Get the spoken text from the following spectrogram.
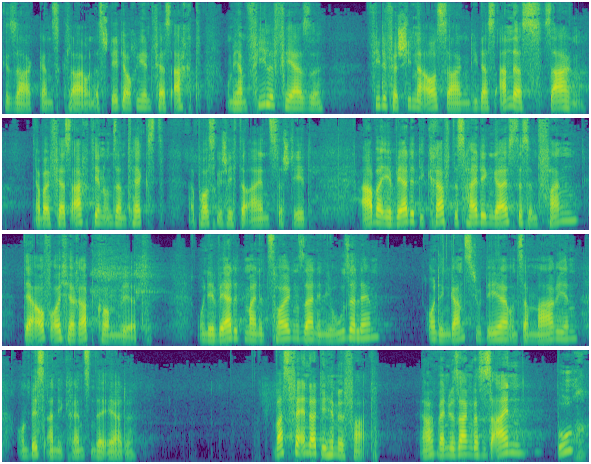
gesagt, ganz klar. Und das steht ja auch hier in Vers 8. Und wir haben viele Verse, viele verschiedene Aussagen, die das anders sagen. Aber Vers 8 hier in unserem Text, Apostelgeschichte 1, da steht, aber ihr werdet die Kraft des Heiligen Geistes empfangen, der auf euch herabkommen wird. Und ihr werdet meine Zeugen sein in Jerusalem und in ganz Judäa und Samarien und bis an die Grenzen der Erde. Was verändert die Himmelfahrt? Ja, wenn wir sagen, das ist ein Buch,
